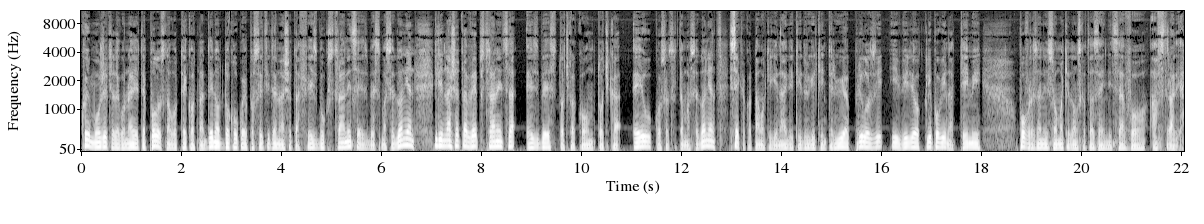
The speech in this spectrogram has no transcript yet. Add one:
кој можете да го најдете подоцна во текот на денот, доколку ја посетите нашата Facebook страница SBS Macedonian или нашата веб страница sbs.com.eu косацрта Macedonian. Секако тамо ќе ги најдете и другите интервјуа, прилози и видеоклипови на теми поврзани со македонската заедница во Австралија.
